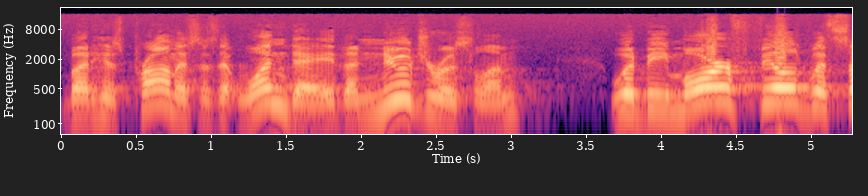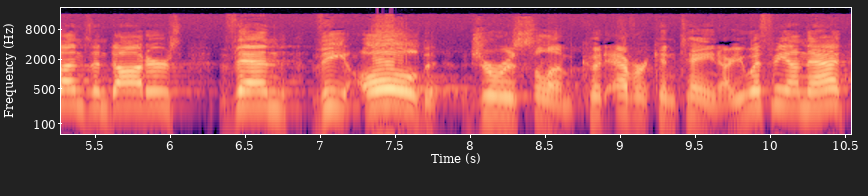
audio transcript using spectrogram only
But his promise is that one day the new Jerusalem would be more filled with sons and daughters than the old Jerusalem could ever contain. Are you with me on that?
